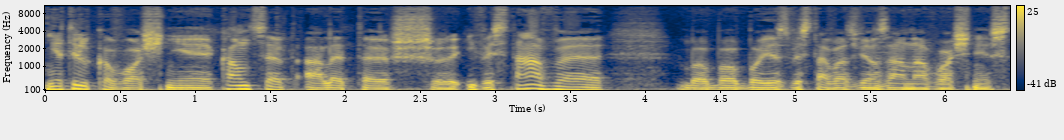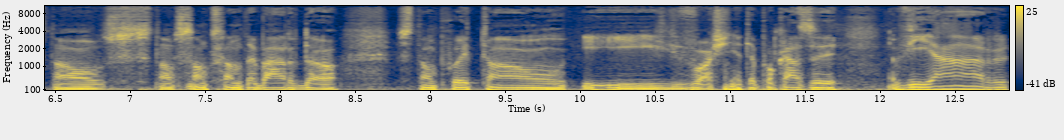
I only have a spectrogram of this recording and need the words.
nie tylko właśnie koncert, ale też i wystawę, bo, bo, bo jest wystawa związana właśnie z tą, z tą Songs from the Bardo, z tą płytą i właśnie te pokazy VR,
